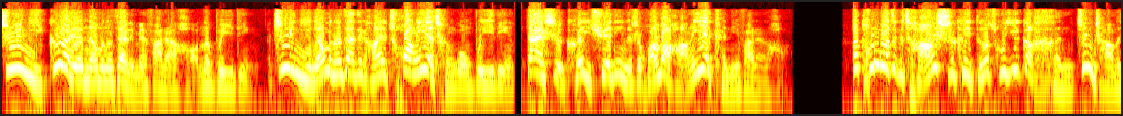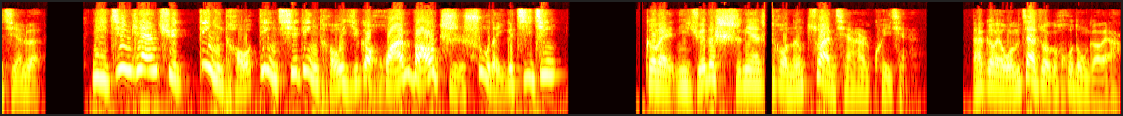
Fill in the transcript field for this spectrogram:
至于你个人能不能在里面发展好，那不一定；至于你能不能在这个行业创业成功，不一定。但是可以确定的是，环保行业肯定发展的好。那通过这个常识，可以得出一个很正常的结论：你今天去定投、定期定投一个环保指数的一个基金，各位，你觉得十年之后能赚钱还是亏钱？来，各位，我们再做个互动，各位啊，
